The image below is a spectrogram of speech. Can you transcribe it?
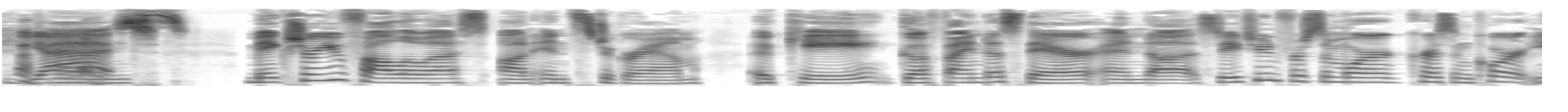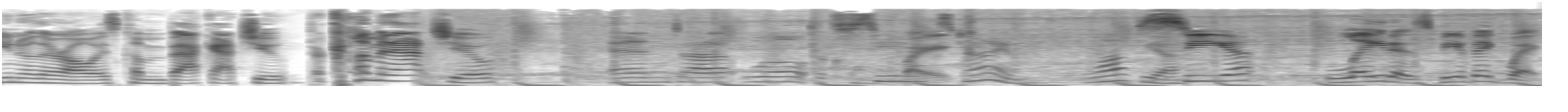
Yes. And make sure you follow us on Instagram. Okay, go find us there and uh, stay tuned for some more Chris and Court. You know they're always coming back at you. They're coming at you, and uh, we'll see you next time. Love you. See ya. Laters. Be a big wig.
